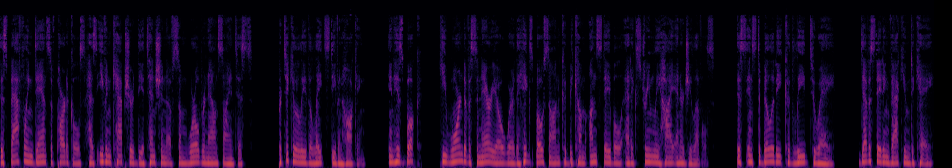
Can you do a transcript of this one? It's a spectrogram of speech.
This baffling dance of particles has even captured the attention of some world-renowned scientists, particularly the late Stephen Hawking. In his book, he warned of a scenario where the Higgs boson could become unstable at extremely high energy levels. This instability could lead to a devastating vacuum decay,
